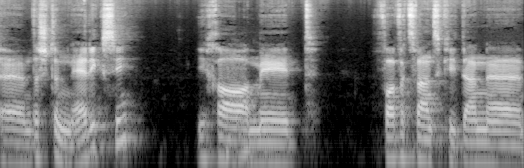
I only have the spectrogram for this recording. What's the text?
Ähm, das war der Ernährung. Ich habe mhm. mit 25 dann äh,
